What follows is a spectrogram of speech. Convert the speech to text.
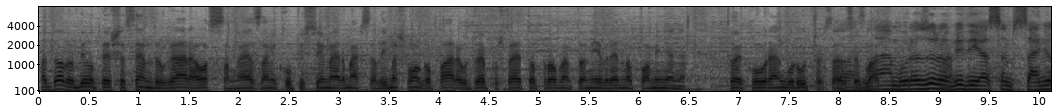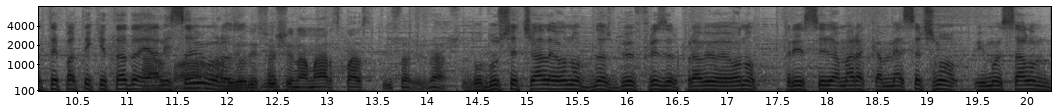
Pa dobro, bilo 5-6-7 drugara, 8, ne znam, i kupiš svima Air Max, ali imaš mnogo para u džepu, šta je to problem, to nije vredno pominjanja. To je ko u rangu ručak, sada se zlači. Znam, Burazeru, vidi, ja sam sanjao te patike tada, ja nisam imao Ali razum. Ljudi su išli na Mars, pa, znaš, Do duše Čale, ono, znaš, bio je frizer, pravio je ono 30.000 maraka mesečno, imao je salon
